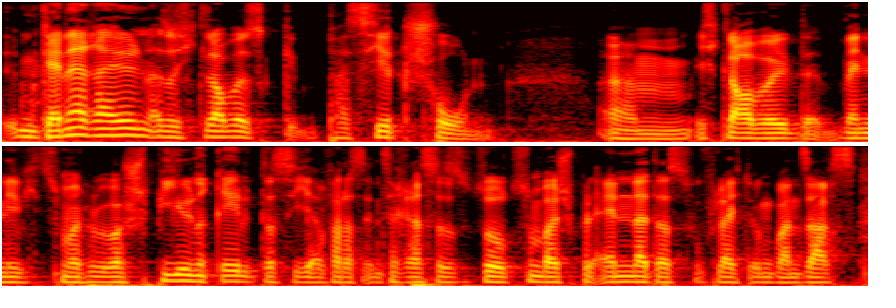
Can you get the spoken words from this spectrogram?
im Generellen, also ich glaube, es passiert schon. Ähm, ich glaube, wenn ich zum Beispiel über Spielen rede, dass sich einfach das Interesse so zum Beispiel ändert, dass du vielleicht irgendwann sagst,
